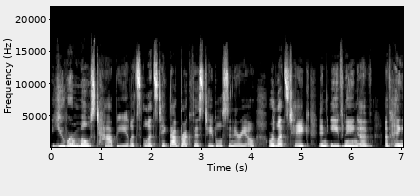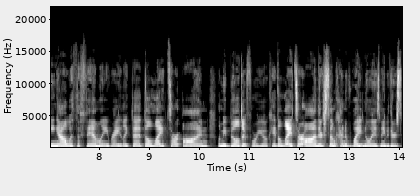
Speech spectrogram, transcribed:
you were most happy let's let's take that breakfast table scenario or let's take an evening of of hanging out with the family right? Like the the lights are on. Let me build it for you okay? The lights are on. There's some kind of white noise. Maybe there's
